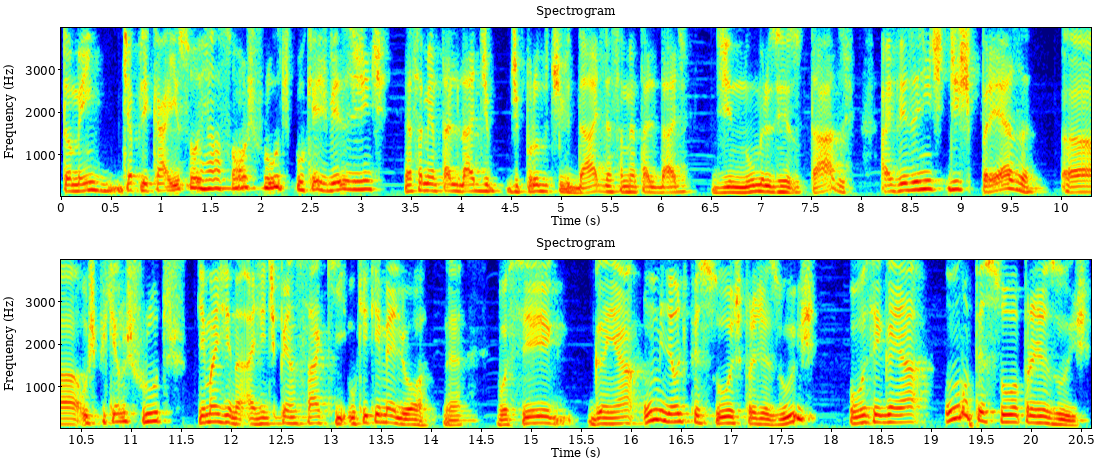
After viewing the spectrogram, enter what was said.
também de aplicar isso em relação aos frutos, porque às vezes a gente, nessa mentalidade de, de produtividade, nessa mentalidade de números e resultados, às vezes a gente despreza uh, os pequenos frutos. Imagina, a gente pensar que o que, que é melhor, né? Você ganhar um milhão de pessoas para Jesus ou você ganhar uma pessoa para Jesus?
